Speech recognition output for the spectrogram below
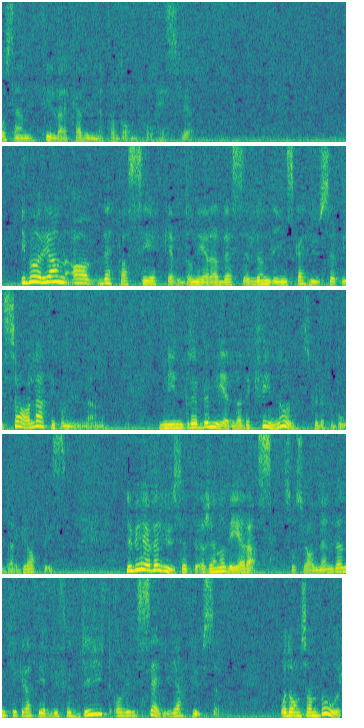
och sen tillverka vinet av dem på Hässlö. I början av detta sekel donerades Lundinska huset i Sala till kommunen. Mindre bemedlade kvinnor skulle få bo där gratis. Nu behöver huset renoveras. Socialnämnden tycker att det blir för dyrt och vill sälja huset. Och de som bor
